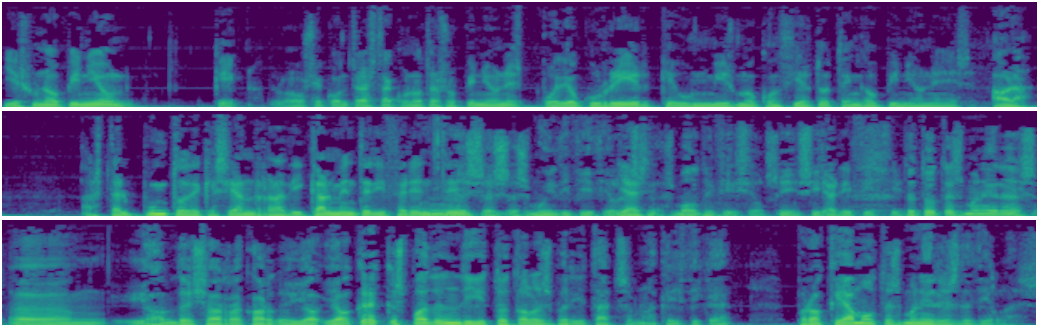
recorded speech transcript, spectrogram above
y es una opinión que luego se contrasta con otras opiniones, puede ocurrir que un mismo concierto tenga opiniones. Ahora, hasta el punto de que sean radicalmente diferentes... És, és, és molt difícil, ja és, és molt difícil, sí, sí. Ja és difícil. De totes maneres, eh, jo d'això recordo... Jo, jo crec que es poden dir totes les veritats amb la crítica, però que hi ha moltes maneres de dir-les.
